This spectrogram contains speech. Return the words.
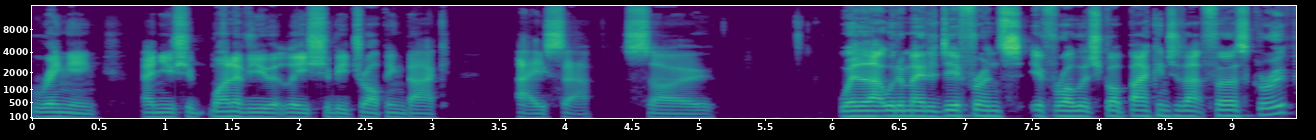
ringing, and you should one of you at least should be dropping back ASAP. So whether that would have made a difference if Roglic got back into that first group,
